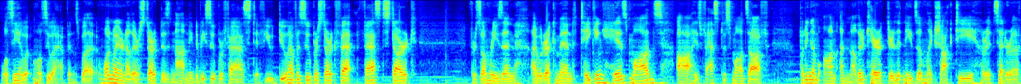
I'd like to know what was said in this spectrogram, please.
we'll see how, we'll see what happens. But one way or another, Starck does not need to be super fast. If you do have a super Starck fa fast Starck, for some reason, I would recommend taking his mods, uh, his fastest mods off, putting them on another character that needs them, like Shaak Ti or etc.,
